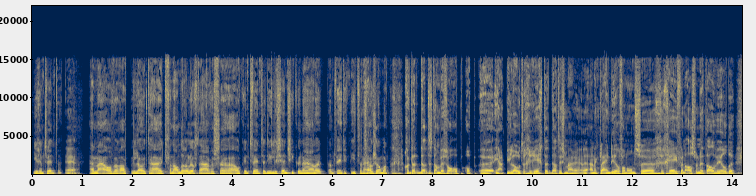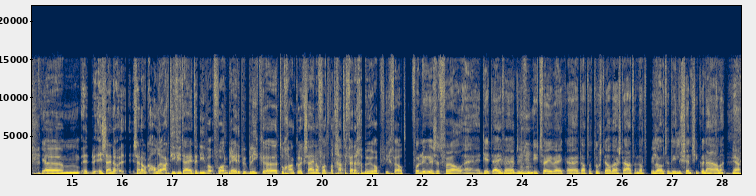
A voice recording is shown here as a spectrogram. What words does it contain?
hier in Twente. ja, ja. En maar of er ook piloten uit van andere luchthavens eh, ook in Twente die licentie kunnen halen, dat weet ik niet. Dat Nee. zou zomaar kunnen. Goed, dat, dat is dan best wel op, op eh, ja, piloten gericht. Dat, dat is maar een- aan een klein deel van ons eh, gegeven als we het al wilden. Ja. Ehm, eh, zijn, er, zijn er ook andere activiteiten die voor het brede publiek toegankelijk zijn? Of wat, wat gaat er verder gebeuren op het vliegveld? Voor nu is het vooral dit even. Hè? Dus Mhm. die, die twee weken dat het toestel daar staat en dat de piloten die licentie kunnen halen. Ja.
